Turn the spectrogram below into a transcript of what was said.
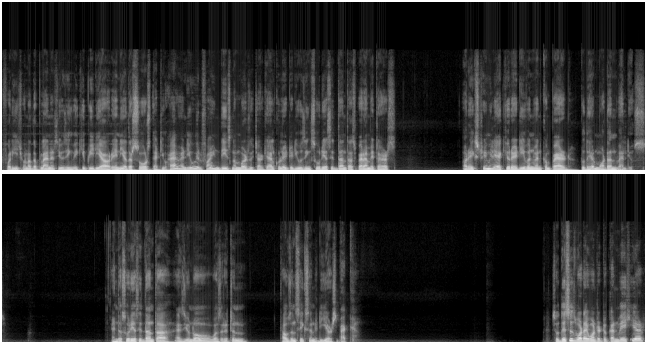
for each one of the planets using Wikipedia or any other source that you have, and you will find these numbers which are calculated using Surya Siddhanta's parameters are extremely accurate even when compared to their modern values. And the Surya Siddhanta, as you know, was written 1600 years back. So this is what I wanted to convey here,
